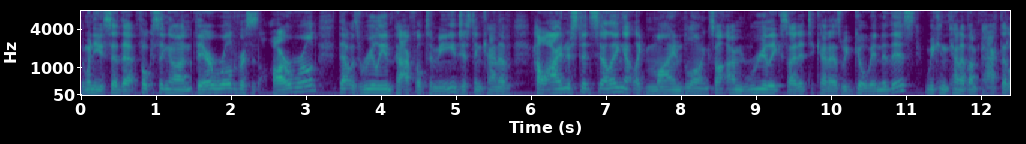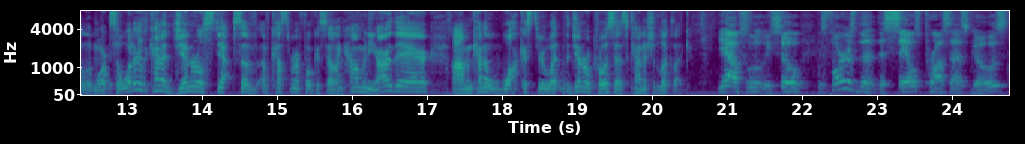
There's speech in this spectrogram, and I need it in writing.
when you said that, focusing on their world versus our world, that was really impactful to me, just in kind of how I understood selling, uh, like mind blowing. So I'm really excited to kind of, as we go into this, we can kind of unpack that a little more. So, what are the kind of general steps of, of customer focused selling? How many are there? Um, and kind of walk us through what the general process kind of should look like. Yeah, absolutely. So as far as the the sales process goes,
